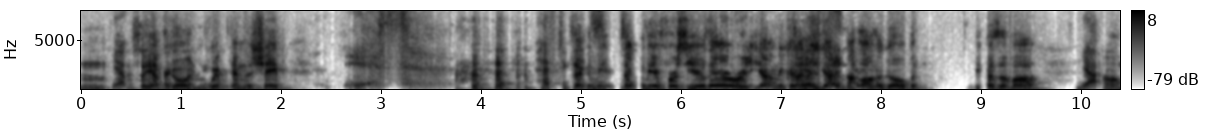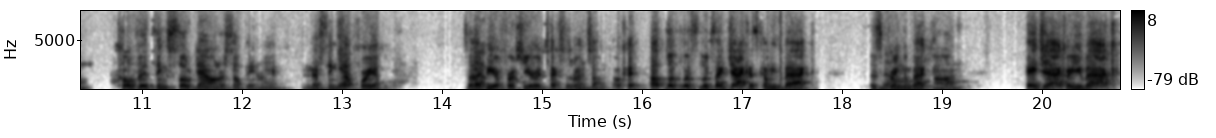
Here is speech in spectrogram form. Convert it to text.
Mm. Yep. So you have to go and whip them to shape. Yes. Have to that get gonna be is that gonna be your first year there, or yeah? I mean, because I know you got it not long ago, but because of uh yeah. um COVID, things slowed down or something, right? Mess things Yep. up for you. So that'd be your first year at Texas Renaissance. Okay. Oh, look, looks looks like Jack is coming back. Let's bring him back on. Hey, Jack, are you back?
